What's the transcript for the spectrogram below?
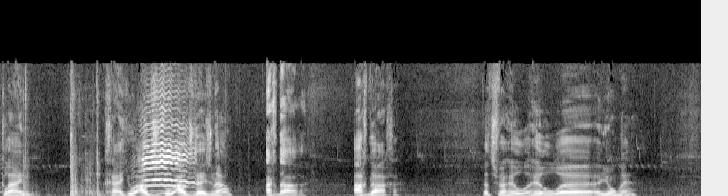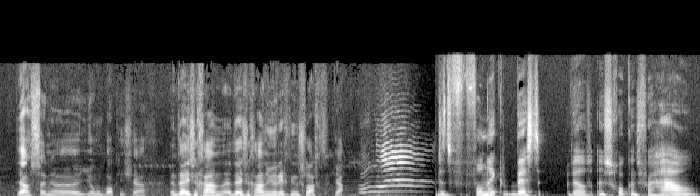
klein geitje. Hoe oud, hoe oud is deze nou? Acht dagen. Acht dagen. Dat is wel heel, heel uh, jong, hè? Ja, het zijn uh, jonge bokjes, ja. En deze gaan, deze gaan nu richting de slacht? Ja. Dat vond ik best wel een schokkend verhaal.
